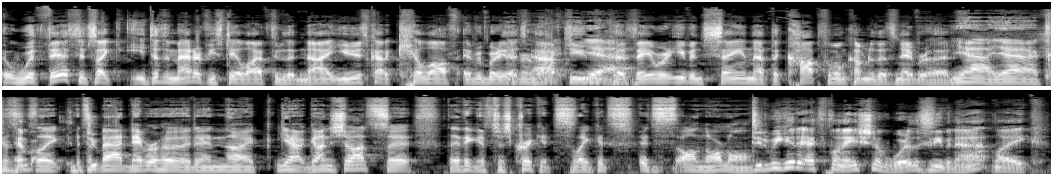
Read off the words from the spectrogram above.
with this it's like it doesn't matter if you stay alive through the night. You just got to kill off everybody that's Everybody, after you yeah. because they were even saying that the cops won't come to this neighborhood. Yeah, yeah, because it's like it's do- a bad neighborhood, and like yeah, gunshots. Uh, they think it's just crickets. Like it's it's all normal. Did we get an explanation of where this is even at? Like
